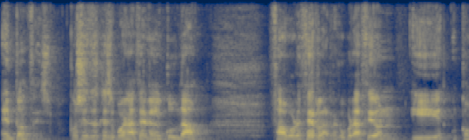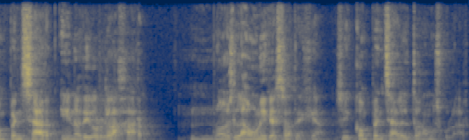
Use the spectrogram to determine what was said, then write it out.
Entonces, cositas que se pueden hacer en el cooldown. Favorecer la recuperación y compensar, y no digo relajar, no es la única estrategia, ¿sí? compensar el tono muscular.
